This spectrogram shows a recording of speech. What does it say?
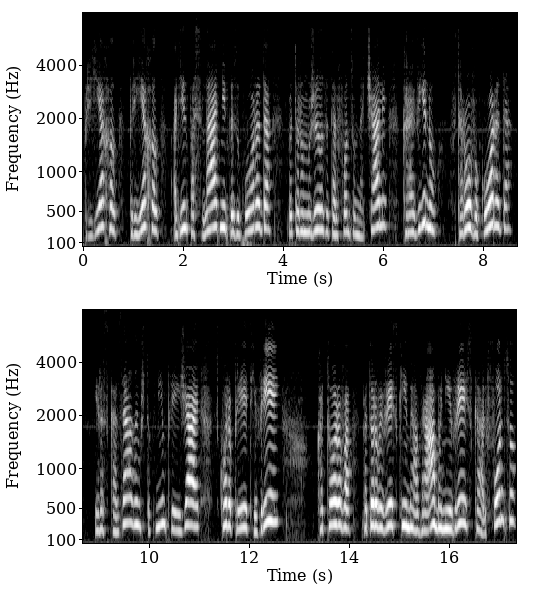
Приехал, приехал один посланник из города, в котором жил этот Альфонсо в начале, к раввину второго города и рассказал им, что к ним приезжает, скоро приедет еврей, которого, которого еврейское имя Авраам, а не еврейское Альфонсо,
